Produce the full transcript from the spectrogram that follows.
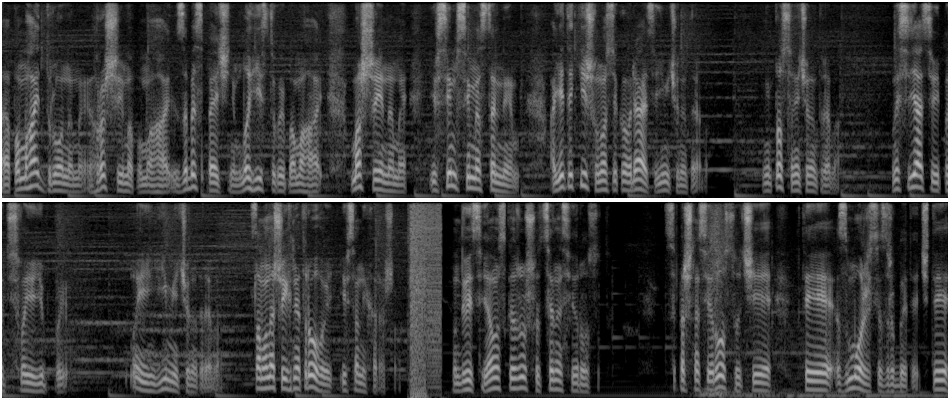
Е, Помагають дронами, грошима допомагають, забезпеченням, логістикою допомагають, машинами і всім всім остальним. А є такі, що в носі ковиряються, їм нічого не треба. Їм просто нічого не треба. Вони сидять собі під своєю юбкою, ну і їм нічого не треба. Саме головне, що їх не трогають, і все них хорошо. Ну, дивіться, я вам скажу, що це на свій розсуд. Це перше на свій розсуд, чи ти зможеш це зробити, чи ти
